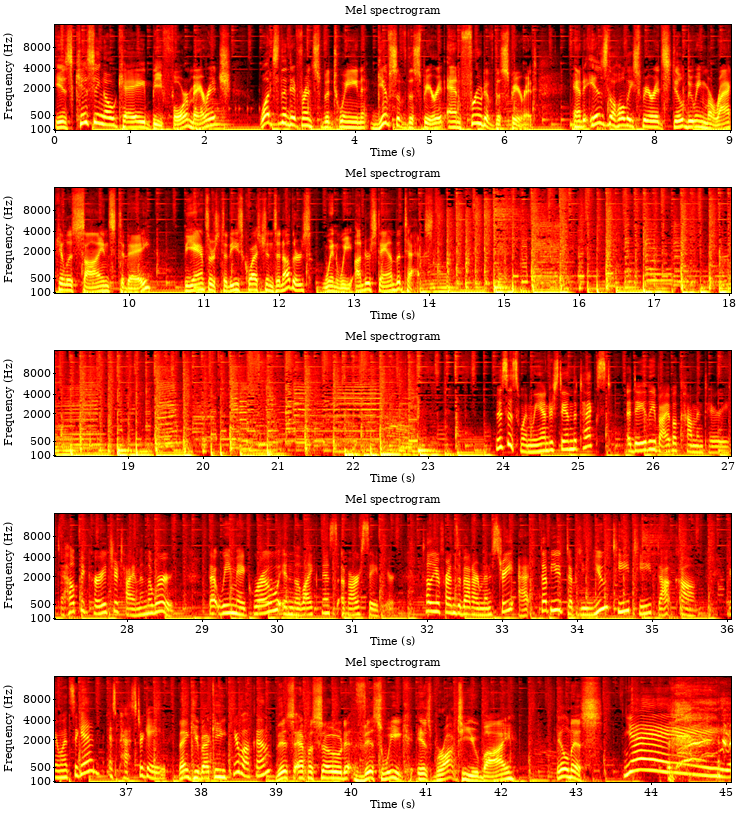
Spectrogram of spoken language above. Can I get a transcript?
Is kissing okay before marriage? What's the difference between gifts of the Spirit and fruit of the Spirit? And is the Holy Spirit still doing miraculous signs today? The answers to these questions and others when we understand the text. This is When We Understand the Text, a daily Bible commentary to help encourage your time in the Word, that we may grow in the likeness of our Savior. Tell your friends about our ministry at wwutt.com. Here once again is Pastor Gabe. Thank you, Becky. You're welcome. This episode this week is brought to you by illness. Yay!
